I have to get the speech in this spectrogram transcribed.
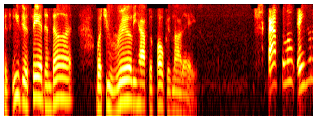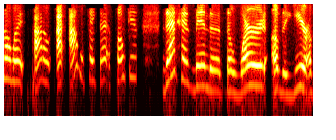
it's easier said than done, but you really have to focus nowadays. Absolutely. And you know what? I don't I, I would take that focus. That has been the the word of the year of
